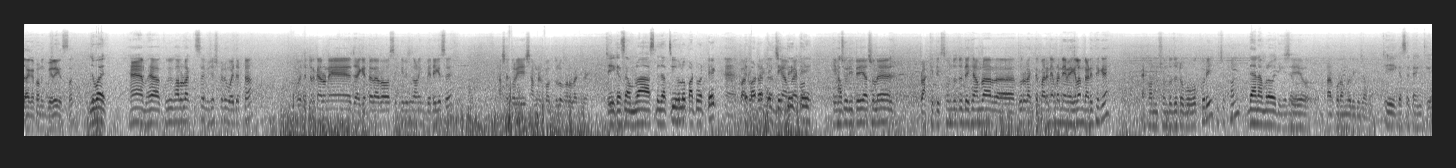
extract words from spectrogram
জায়গাটা অনেক বেড়ে গেছে। যে ভাই হ্যাঁ ভাইয়া খুবই ভালো লাগতেছে বিশেষ করে ওয়েদারটা ওয়েদারটার কারণে জায়গাটার আরও সিগনিফিকেন্স অনেক বেড়ে গেছে। আশা করি সামনের পথগুলো ভালো লাগবে। ঠিক আছে আমরা আজকে যাচ্ছি হলো পাটুয়ার টেক। হ্যাঁ এই পাটুয়া টেক দেখতে আমরা এখন দেখতে হিমচুরিতেই আসলে প্রাকৃতিক সৌন্দর্য দেখে আমরা আর ধরে রাখতে পারিনি। আমরা নেমে গেলাম গাড়ি থেকে। এখন সৌন্দর্যটা উপভোগ করি কিছুক্ষণ। দেন আমরা ওইদিকে যাব। তারপর আমরা ওইদিকে যাব। ঠিক আছে thank you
